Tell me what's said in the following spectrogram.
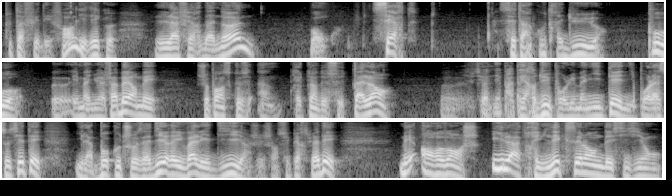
tout à fait défendre l'idée que l'affaire Danone, bon, certes, c'est un coup très dur pour euh, Emmanuel Faber, mais je pense que quelqu'un de ce talent euh, n'est pas perdu pour l'humanité ni pour la société. Il a beaucoup de choses à dire et il va les dire, j'en suis persuadé. Mais en revanche, il a pris une excellente décision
